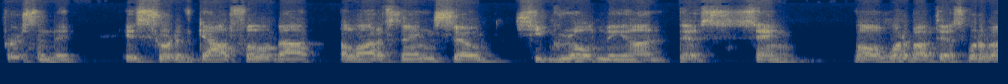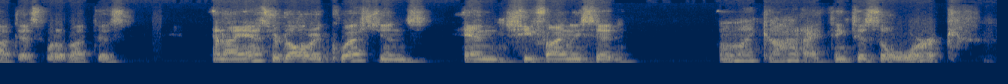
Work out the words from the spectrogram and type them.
person that is sort of doubtful about a lot of things. So she grilled me on this, saying, Well, what about this? What about this? What about this? And I answered all her questions. And she finally said, Oh my God, I think this will work.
